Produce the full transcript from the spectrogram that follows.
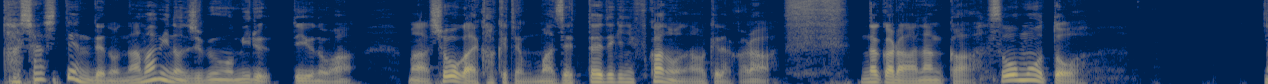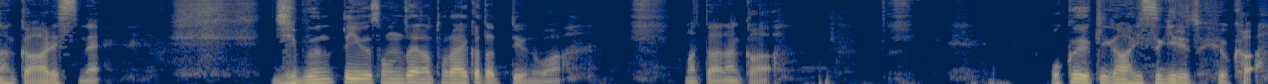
他者視点での生身の自分を見るっていうのは、まあ、生涯かけても、まあ、絶対的に不可能なわけだから、だから、なんか、そう思うと、なんかあれっすね。自分っていう存在の捉え方っていうのは、またなんか、奥行きがありすぎるというか、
